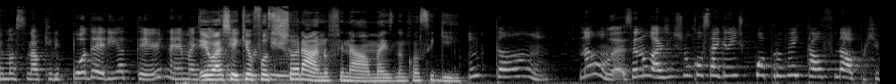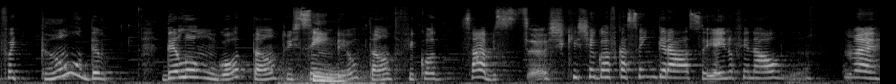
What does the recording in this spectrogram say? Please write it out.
emocional que ele poderia ter, né? Mas eu achei que eu fosse chorar no final, mas não consegui. Então, não, você não, a gente não consegue nem tipo aproveitar o final, porque foi tão de, delongou tanto, estendeu Sim. tanto, ficou, sabe? Acho que chegou a ficar sem graça. E aí no final, é,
